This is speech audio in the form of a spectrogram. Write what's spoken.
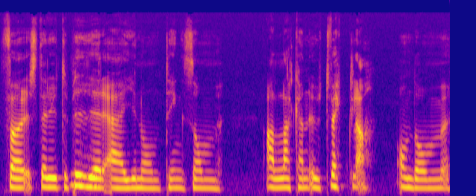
För stereotypier är ju någonting som alla kan utveckla om de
